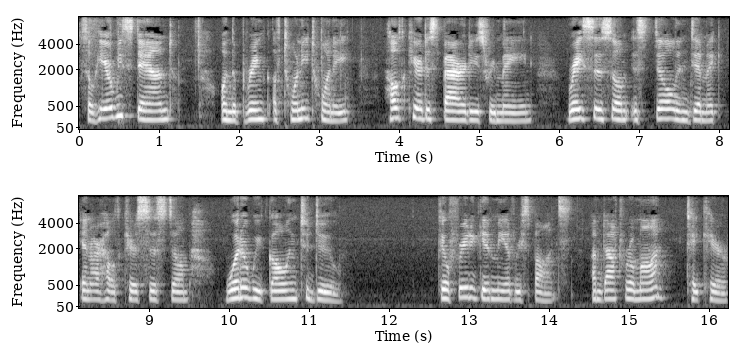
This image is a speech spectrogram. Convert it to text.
So here we stand on the brink of 2020. Healthcare disparities remain. Racism is still endemic in our healthcare system. What are we going to do? Feel free to give me a response. I'm Dr. Rahman. Take care.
